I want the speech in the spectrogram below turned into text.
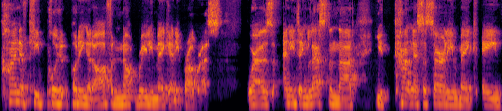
kind of keep put, putting it off and not really make any progress. Whereas anything less than that, you can't necessarily make a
